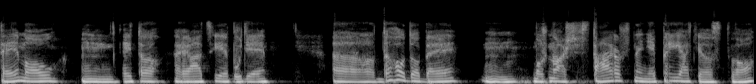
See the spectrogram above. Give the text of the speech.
témou um, tejto relácie bude uh, dlhodobé, um, možno až stáročné nepriateľstvo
